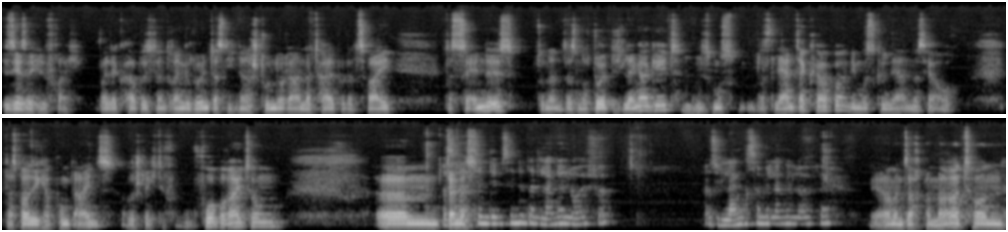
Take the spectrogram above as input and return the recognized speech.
sehr, sehr hilfreich, weil der Körper sich dann daran gewöhnt, dass nicht nach einer Stunde oder anderthalb oder zwei das zu Ende ist, sondern dass es noch deutlich länger geht. Mhm. Das, muss, das lernt der Körper, die Muskeln lernen das ja auch. Das war sicher Punkt eins, also schlechte Vorbereitung. Ähm, Was dann heißt das, in dem Sinne dann lange Läufe? Also langsame lange Läufe? Ja, man sagt beim Marathon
